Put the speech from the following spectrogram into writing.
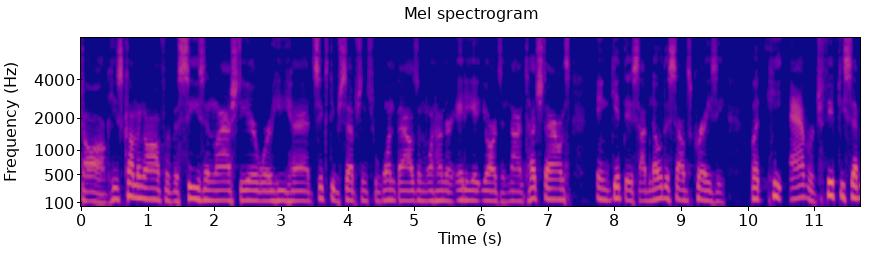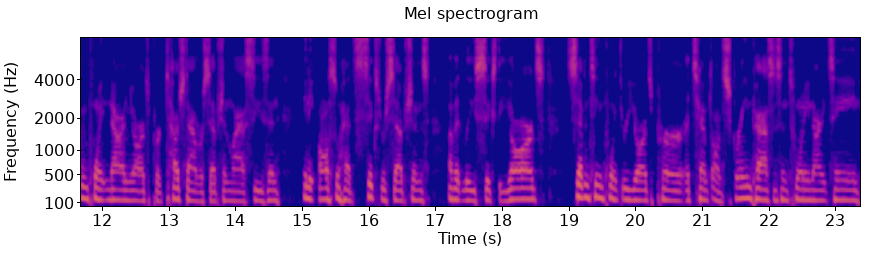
dog. He's coming off of a season last year where he had 60 receptions for 1,188 yards and nine touchdowns. And get this, I know this sounds crazy, but he averaged 57.9 yards per touchdown reception last season. And he also had six receptions of at least 60 yards, 17.3 yards per attempt on screen passes in 2019.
